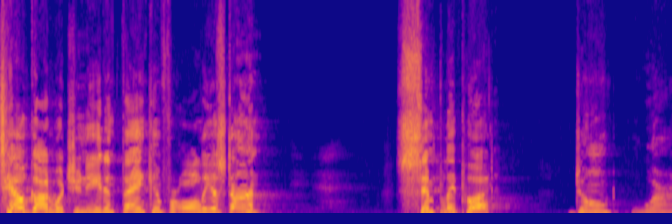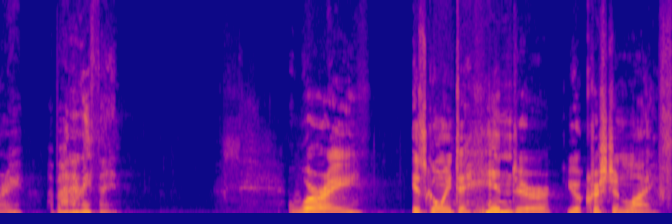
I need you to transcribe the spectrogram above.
Tell God what you need and thank Him for all He has done. Simply put, don't worry about anything worry is going to hinder your Christian life.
